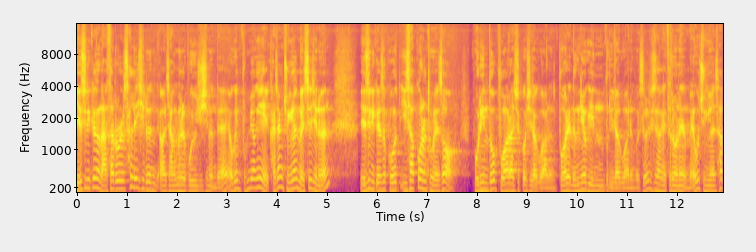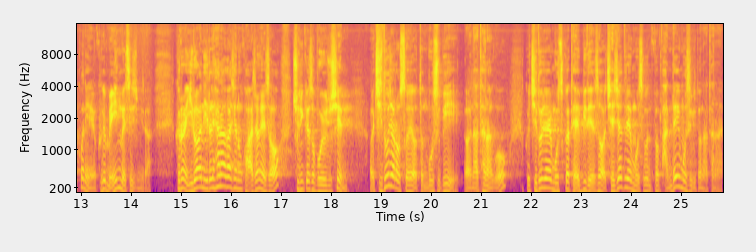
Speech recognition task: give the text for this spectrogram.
예수님께서 나사로를 살리시는 어, 장면을 보여주시는데 여기는 분명히 가장 중요한 메시지는 예수님께서 곧 이 사건을 통해서 본인도 부활하실 것이라고 하는 부활의 능력이 있는 분이라고 하는 것을 세상에 드러내는 매우 중요한 사건이에요. 그게 메인 메시지입니다. 그러나 이러한 일을 해나가시는 과정에서 주님께서 보여주신 어, 지도자로서의 어떤 모습이 어, 나타나고 그 지도자의 모습과 대비돼서 제자들의 모습은 또 반대의 모습이 또 나타나요.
